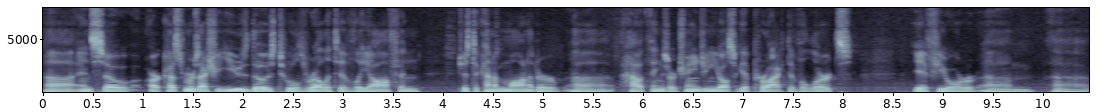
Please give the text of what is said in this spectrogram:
Uh, and so our customers actually use those tools relatively often just to kind of monitor uh, how things are changing. You also get proactive alerts if you're um, uh,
